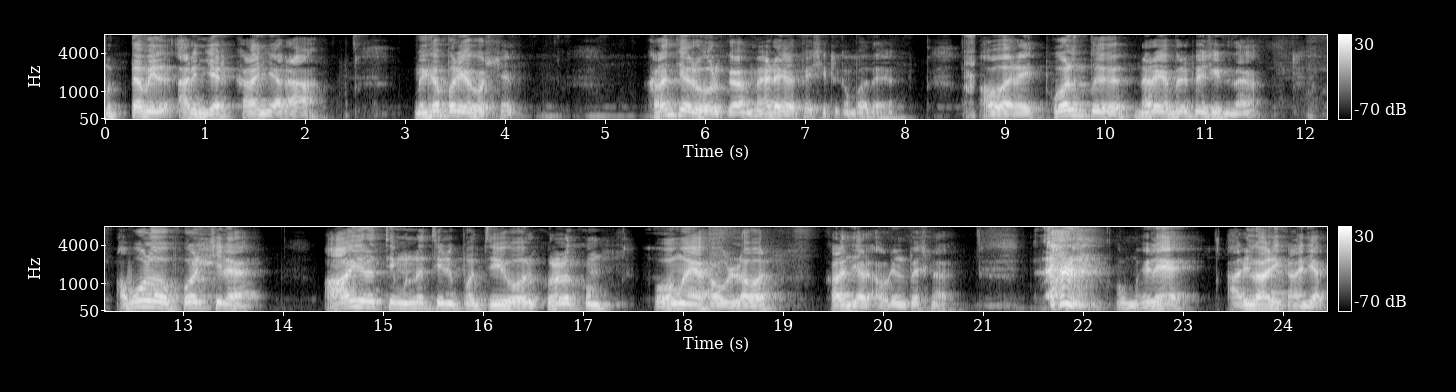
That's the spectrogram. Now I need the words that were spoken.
முத்தமிழ் அறிஞர் கலைஞரா? மிகப்பெரிய கொஸ்டின் கலைஞர் ஒரு க மேடையில் பேசிகிட்டு இருக்கும்போது அவரை புகழ்ந்து நிறைய பேர் பேசிக்கிட்டு இருந்தாங்க. அவ்வளோ புகழ்ச்சியில் ஆயிரத்தி முந்நூற்றி முப்பத்தி ஒரு குரலுக்கும் ஓமையாக உள்ளவர் கலைஞர் அப்படின்னு பேசினார். உண்மையிலே அறிவாளி கலைஞர்.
